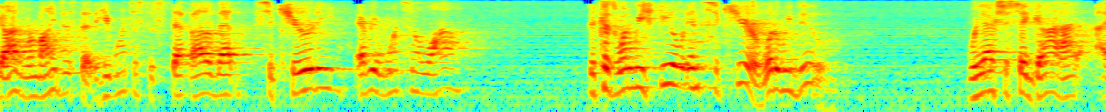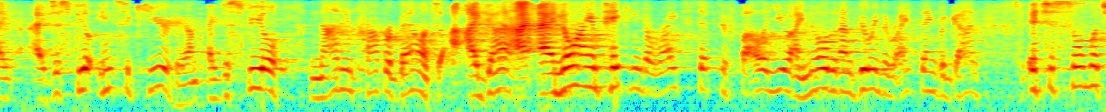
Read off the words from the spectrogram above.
God reminds us that he wants us to step out of that security every once in a while Because when we feel insecure, what do we do? We actually say, God, I, I, I just feel insecure here. I'm, i just feel not in proper balance. I, I God, I, I know I am taking the right step to follow you. I know that I'm doing the right thing, but God, it's just so much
